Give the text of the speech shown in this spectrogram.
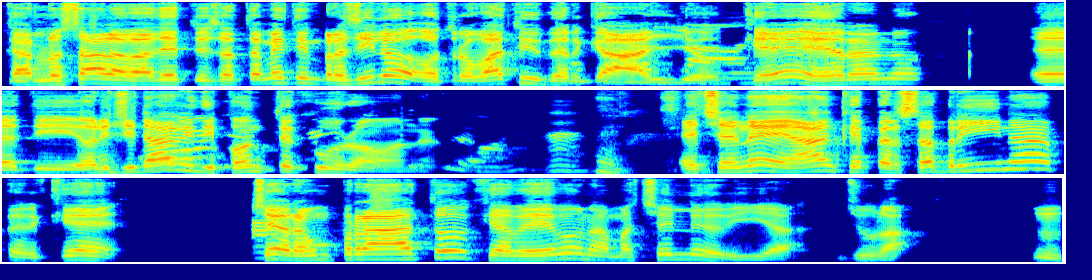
Carlo Sala aveva detto esattamente in Brasile ho trovato i bergaglio che erano eh, di, originari di Ponte Curone. Eh. E ce n'è anche per Sabrina perché c'era un prato che aveva una macelleria giù là. Mm.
